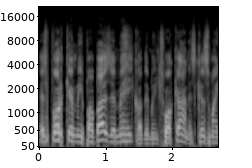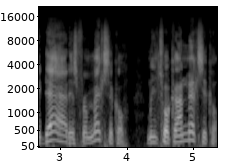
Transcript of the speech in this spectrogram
Es porque mi papá es de México, de Michoacán. It's because my dad is from Mexico, Michoacán, Mexico.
